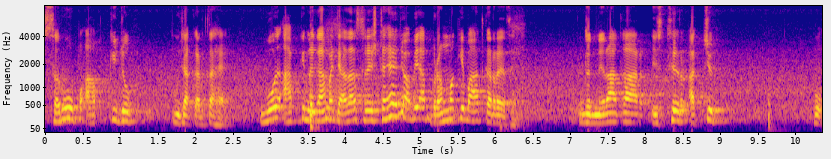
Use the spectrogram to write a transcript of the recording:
स्वरूप आपकी जो पूजा करता है, वो आपकी निगाह में ज़्यादा श्रेष्ठ है जो अभी आप ब्रह्म की बात कर रहे थे। जो निराकार, स्थिर, अच्युत, वो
